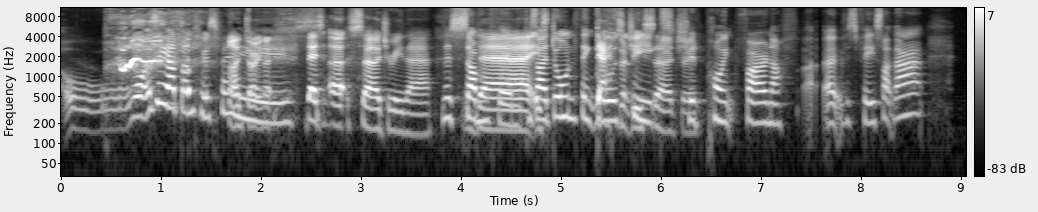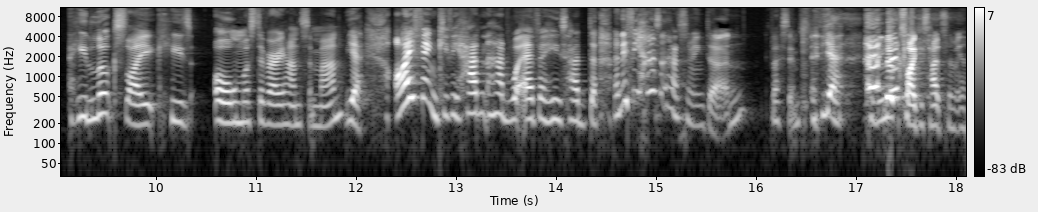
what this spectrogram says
Oh, what has he had done to his face? I don't know. There's uh, surgery there. There's something because I don't think those cheeks surgery. should point far enough out of his face like that. He looks like he's almost a very handsome man. Yeah, I think if he hadn't had whatever he's had done, and if he hasn't had something done, Bless him. yeah, he looks like he's had something.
